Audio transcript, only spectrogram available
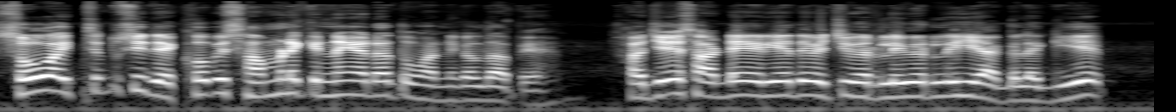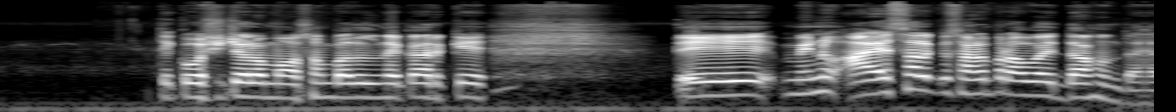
ਸੋ ਇੱਥੇ ਤੁਸੀਂ ਦੇਖੋ ਵੀ ਸਾਹਮਣੇ ਕਿੰਨਾ ਜ਼ਿਆਦਾ ਧੂਆਂ ਨਿਕਲਦਾ ਪਿਆ। ਹਜੇ ਸਾਡੇ ਏਰੀਆ ਦੇ ਵਿੱਚ ਵਿਰਲੀ ਵਿਰਲੀ ਹੀ ਅੱਗ ਲੱਗੀ ਏ। ਤੇ ਕੁਛ ਚਲੋ ਮੌਸਮ ਬਦਲਣ ਦੇ ਕਰਕੇ ਤੇ ਮੈਨੂੰ ਆਏ ਸਾਲ ਕਿਸਾਨ ਭਰਾਵੋ ਇਦਾਂ ਹੁੰਦਾ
